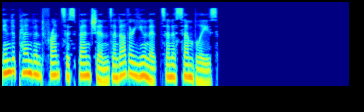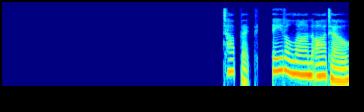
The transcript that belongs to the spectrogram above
independent front suspensions and other units and assemblies. Etalon Auto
